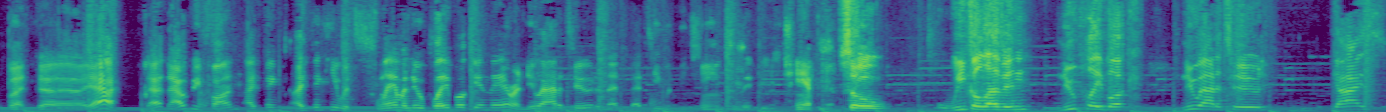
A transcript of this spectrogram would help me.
But uh, yeah, that that would be fun. I think I think he would slam a new playbook in there, a new attitude, and that, that team would be changed and they'd be champions. So, week 11, new playbook, new attitude. Guys,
